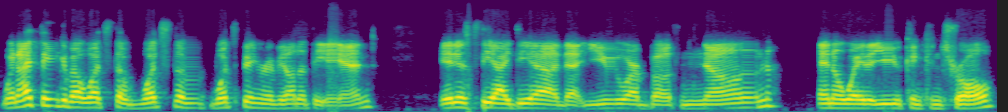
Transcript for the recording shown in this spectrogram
when I think about what's the what's the what's being revealed at the end, it is the idea that you are both known in a way that you can control,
